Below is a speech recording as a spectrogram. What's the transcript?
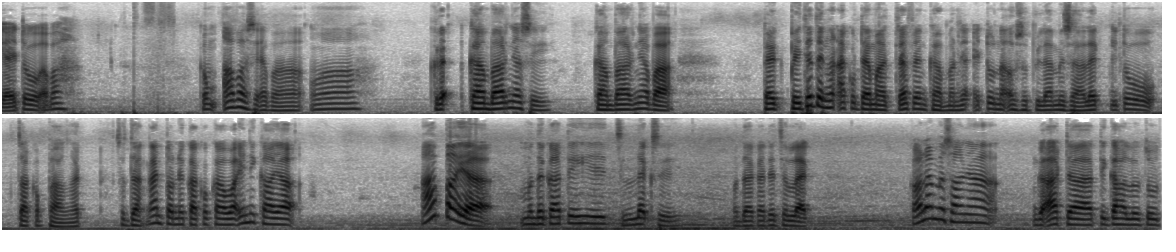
yaitu apa? Ke, apa sih apa? Wah gambarnya sih gambarnya pak. Beda dengan aku Drive yang gambarnya itu nauzubillah mizalek itu cakep banget sedangkan Toneka Kawa ini kayak apa ya? Mendekati jelek sih. Mendekati jelek. Kalau misalnya nggak ada tingkah lucu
